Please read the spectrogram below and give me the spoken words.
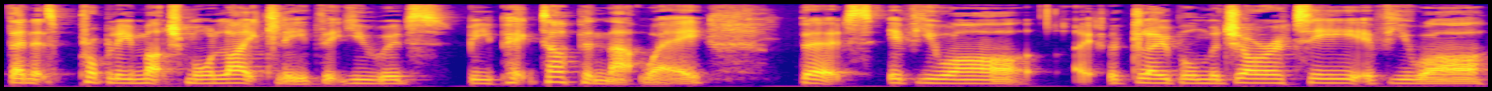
then it's probably much more likely that you would be picked up in that way. But if you are a global majority, if you are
